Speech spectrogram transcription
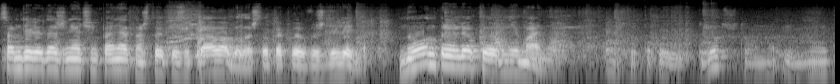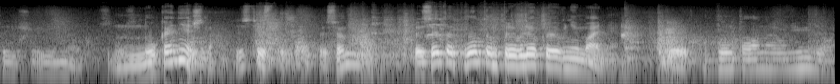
На самом деле даже не очень понятно, что это за трава была, что такое вожделение. Но он привлек его внимание. Что такое плод, что он именно это еще и имел. Ну, конечно, естественно. То есть, он, то есть этот плод, он привлек ее внимание. Вот. До этого она его не видела.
